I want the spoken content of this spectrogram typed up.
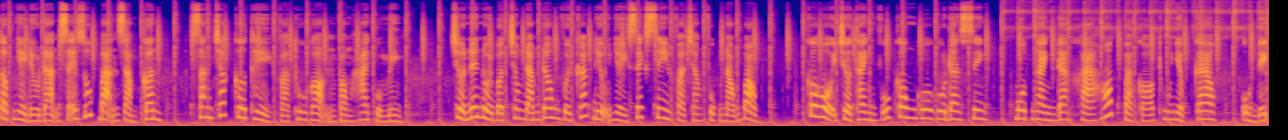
Tập nhảy đều đặn sẽ giúp bạn giảm cân, săn chắc cơ thể và thu gọn vòng hai của mình. Trở nên nổi bật trong đám đông với các điệu nhảy sexy và trang phục nóng bỏng. Cơ hội trở thành vũ công go-go dancing, một ngành đang khá hot và có thu nhập cao, ổn định.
